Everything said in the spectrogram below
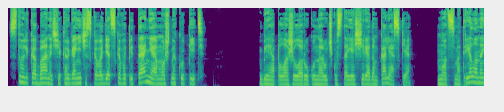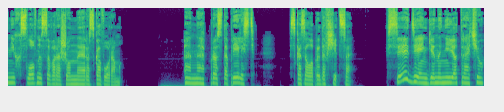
«Столько баночек органического детского питания можно купить». Беа положила руку на ручку стоящей рядом коляски. Мот смотрела на них, словно заворожённая разговором. «Она просто прелесть. — сказала продавщица. «Все деньги на нее трачу».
